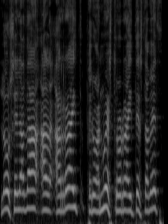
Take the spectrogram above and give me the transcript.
Low se la da a, a Wright, pero a nuestro Wright esta vez.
